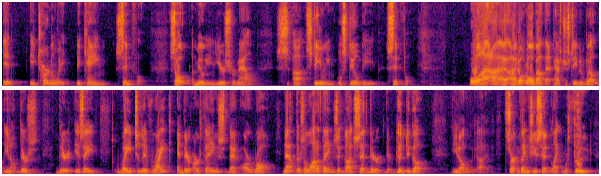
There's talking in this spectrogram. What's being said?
it eternally became sinful. So, a million years from now, uh, stealing will still be sinful. Well, I, I, I don't know about that, Pastor Stephen. Well, you know, there's there is a way to live right, and there are things that are wrong. Now, there's a lot of things that God said they're they're good to go. You know, uh, certain things you said like with food.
